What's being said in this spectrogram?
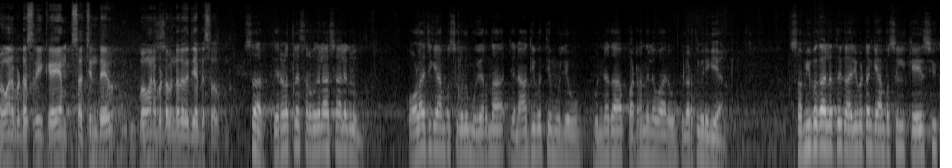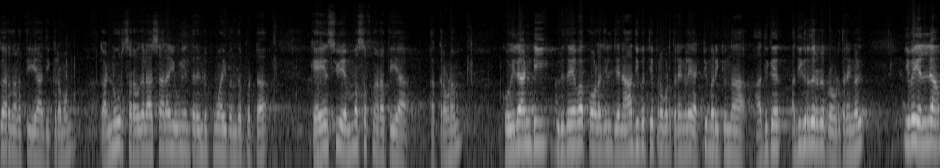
ബഹുമാനപ്പെട്ട ശ്രീ കെ എം സച്ചിൻ ദേവ് ബഹുമാനപ്പെട്ട ഉന്നത വിദ്യാഭ്യാസ വകുപ്പ് സർ കേരളത്തിലെ സർവകലാശാലകളും കോളേജ് ക്യാമ്പസുകളും ഉയർന്ന ജനാധിപത്യ മൂല്യവും ഉന്നത പഠന നിലവാരവും പുലർത്തി വരികയാണ്. സമീപകാലത്ത് കാര്യവട്ടം ക്യാമ്പസിൽ കെ എസ് യുക്കാർ നടത്തിയ അതിക്രമം കണ്ണൂർ സർവകലാശാല യൂണിയൻ തെരഞ്ഞെടുപ്പുമായി ബന്ധപ്പെട്ട K S U M S F നടത്തിയ ആക്രമണം കൊയിലാണ്ടി ഗുരുദേവ കോളേജിൽ ജനാധിപത്യ പ്രവർത്തനങ്ങളെ അട്ടിമറിക്കുന്ന അധിക അധികൃതരുടെ പ്രവർത്തനങ്ങൾ ഇവയെല്ലാം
